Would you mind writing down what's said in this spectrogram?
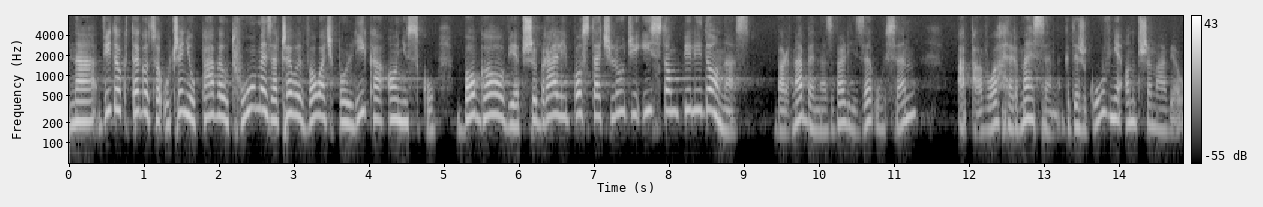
Na widok tego, co uczynił Paweł, tłumy zaczęły wołać po likaońsku: Bogowie przybrali postać ludzi i stąpili do nas. Barnabę nazwali Zeusem, a Pawła Hermesem, gdyż głównie on przemawiał.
